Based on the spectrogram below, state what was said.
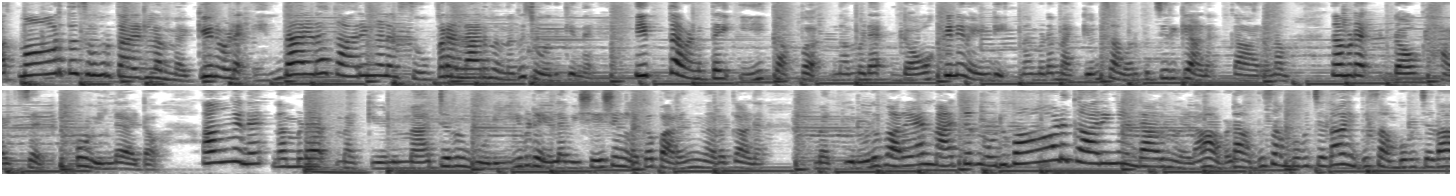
ആത്മാർത്ഥ സുഹൃത്തായിട്ടുള്ള മെക്കിനോട് എന്തായടാ കാര്യങ്ങൾ സൂപ്പർ അല്ലായിരുന്നു എന്നൊക്കെ ചോദിക്കുന്നത് ഇത്തവണത്തെ ഈ കപ്പ് നമ്മുടെ ഡോക്കിന് വേണ്ടി നമ്മുടെ മെക്യൂൻ സമർപ്പിച്ചിരിക്കുകയാണ്. കാരണം നമ്മുടെ ഡോഗ് ഹഡ്സൺ ഇപ്പോൾ ഇല്ല കേട്ടോ. അങ്ങനെ നമ്മുടെ മക്യൂനും മാറ്ററും കൂടി ഇവിടെയുള്ള വിശേഷങ്ങളൊക്കെ പറഞ്ഞു നടക്കാണ്. മക്യൂനോട് പറയാൻ മാറ്ററിന് ഒരുപാട് കാര്യങ്ങൾ ഉണ്ടായിരുന്നു. എടാ അവിടെ അത് സംഭവിച്ചടാ ഇത് സംഭവിച്ചടാ.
